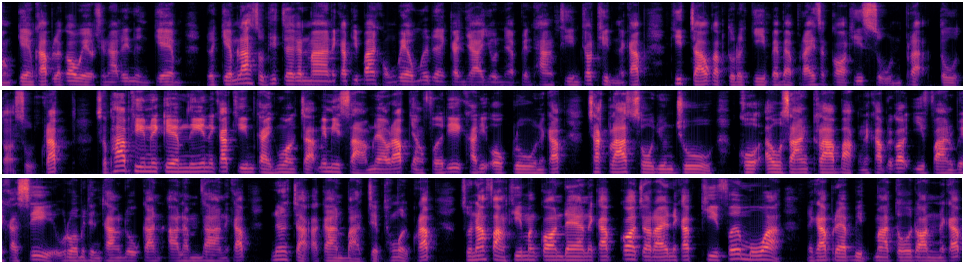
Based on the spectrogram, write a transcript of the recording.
2 เกมครับแล้วก็เวลชนะได้ 1 เกม โดยเกมล่าสุดที่เจอกันมานะครับที่บ้านของเวลเมื่อเดือนกันยายนเนี่ยเป็นทางทีมเจ้าถิ่นนะครับที่เจ้ากับตุรกีไปแบบไร้สกอร์ที่ 0 ประตูต่อศูนย์ครับ สภาพทีมในเกมนี้นะครับทีมไก่งวงจะไม่มี 3 แนวรับอย่างเฟอร์ดี้คาร์ดิโอกลูนะครับชักลาสโซยุนชูโคอัลซานคลาบักนะครับแล้วก็อีฟานเวคาซี่รวมไปถึงทางโดกันอารัมดานะครับเนื่องจากอาการบาดเจ็บทั้งหมดครับ ส่วนทางฝั่งทีมมังกรแดงนะครับก็จะไร้นะครับคีเฟอร์มัวนะครับแรบบิดมาโตดอนนะครับ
